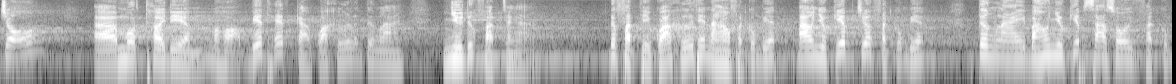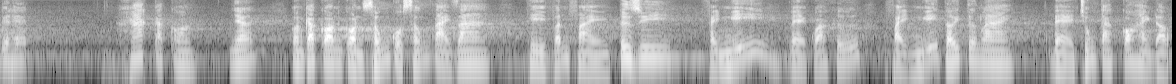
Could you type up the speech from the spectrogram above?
chỗ ở một thời điểm mà họ biết hết cả quá khứ lẫn tương lai như đức phật chẳng hạn. Đức phật thì quá khứ thế nào phật cũng biết bao nhiêu kiếp trước phật cũng biết tương lai bao nhiêu kiếp xa xôi, phật cũng biết hết. Khác các con nhé còn các con còn sống cuộc sống tại gia thì vẫn phải tư duy, phải nghĩ về quá khứ, phải nghĩ tới tương lai để chúng ta có hành động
